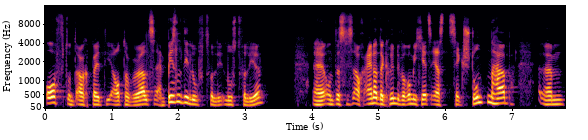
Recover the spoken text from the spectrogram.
oft und auch bei The Outer Worlds ein bisschen die Lust verliere. Äh, und das ist auch einer der Gründe, warum ich jetzt erst sechs Stunden habe, ähm,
